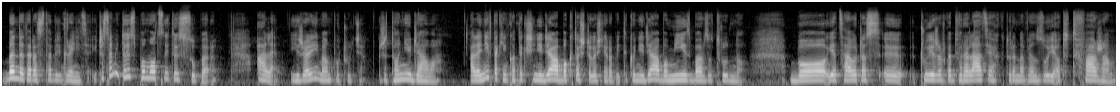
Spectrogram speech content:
będę teraz stawiać granice. I czasami to jest pomocne i to jest super. Ale jeżeli mam poczucie, że to nie działa, ale nie w takim kontekście nie działa, bo ktoś czegoś nie robi, tylko nie działa, bo mi jest bardzo trudno, bo ja cały czas y, czuję, że na przykład w relacjach, które nawiązuję, odtwarzam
